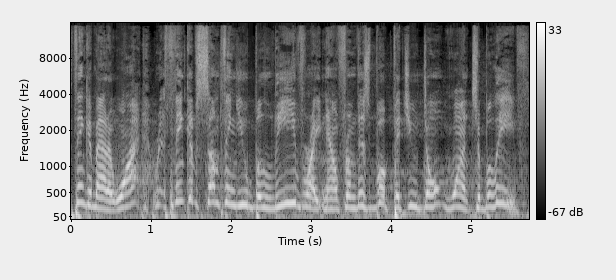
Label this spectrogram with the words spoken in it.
Think about it. Why, think of something you believe right now from this book that you don't want to believe.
